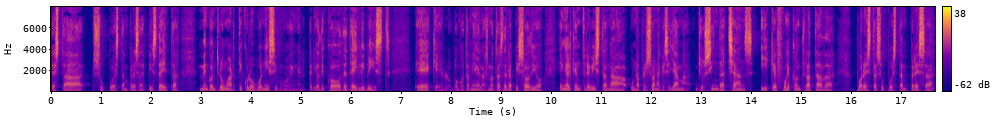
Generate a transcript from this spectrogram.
esta supuesta empresa de Peace Data, me encontré un artículo buenísimo en el periódico The Daily Beast, eh, que lo pongo también en las notas del episodio, en el que entrevistan a una persona que se llama Josinda Chance y que fue contratada por esta supuesta empresa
